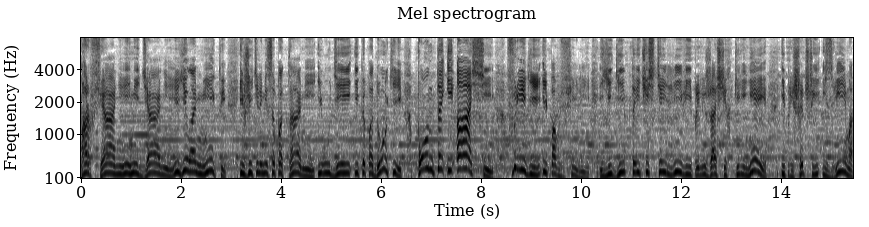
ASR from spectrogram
Парфяне и медяне, и еламиты, и жители Месопотамии, Иудеи и Каппадокии, Понта и Асии, Фригии и Памфилии, Египта и частей Ливии, прилежащих к Киринее, и пришедшие из Рима,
